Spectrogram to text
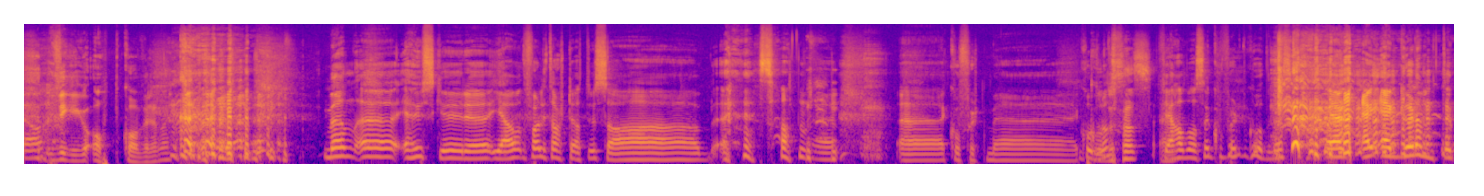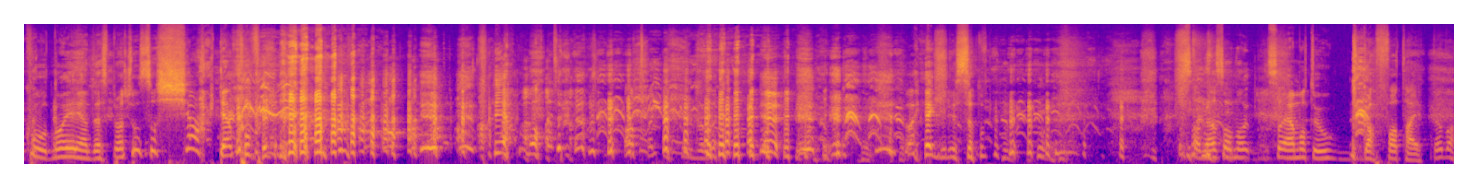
Ja. Du fikk ikke opp coveret? Men eh, jeg husker eh, jeg, Det var litt artig at du sa sånn eh, eh, koffert med kodelås. For jeg hadde også en koffert med kodelås. Og jeg, jeg, jeg glemte koden, og i ren desperasjon så skjærte jeg kofferten. For jeg måtte jeg filmene. Det var helt grusomt. Så, jeg sånn, så jeg måtte jo gaffa teipet da,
